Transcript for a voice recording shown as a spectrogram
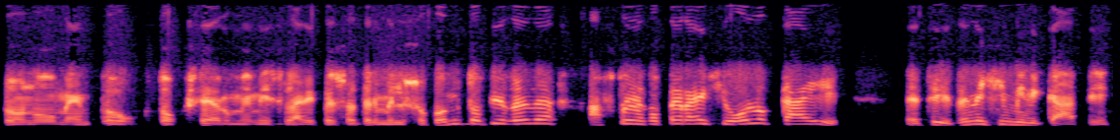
το, το, το ξέρουμε εμείς δηλαδή περισσότεροι μελισσοκόμοι, το οποίο βέβαια αυτό εδώ πέρα έχει όλο καεί. Έτσι, δεν έχει μείνει κάτι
